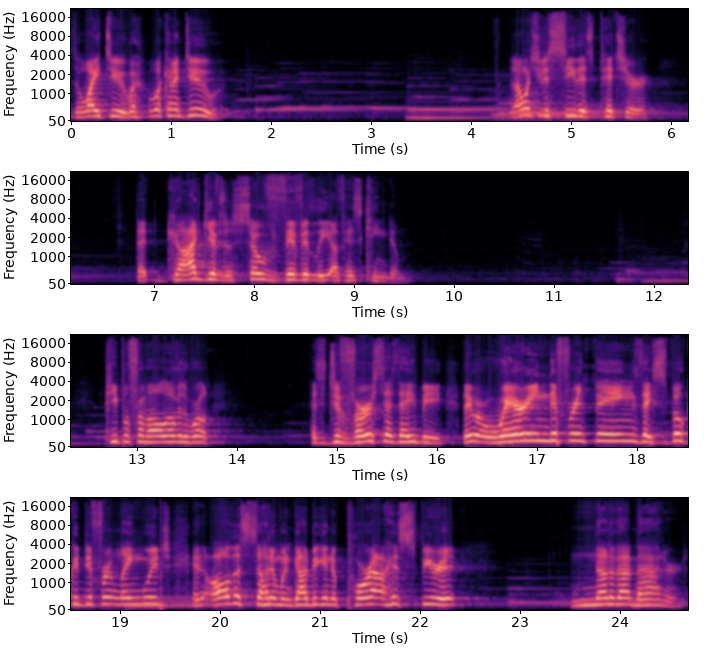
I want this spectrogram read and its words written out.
As a white dude, what, what can I do? But I want you to see this picture that God gives us so vividly of his kingdom. People from all over the world, as diverse as they be, they were wearing different things, they spoke a different language, and all of a sudden, when God began to pour out his spirit, none of that mattered.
